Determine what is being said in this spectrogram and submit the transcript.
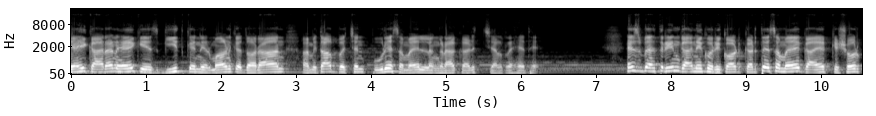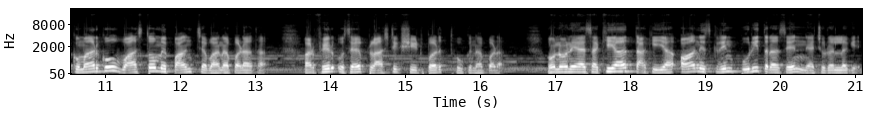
यही कारण है कि इस गीत के निर्माण के दौरान अमिताभ बच्चन पूरे समय लंगड़ा कर चल रहे थे। इस बेहतरीन गाने को रिकॉर्ड करते समय गायक किशोर कुमार को वास्तव में पान चबाना पड़ा था और फिर उसे प्लास्टिक शीट पर थूकना पड़ा। उन्होंने ऐसा किया ताकि यह ऑन स्क्रीन पूरी तरह से नेचुरल लगे।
